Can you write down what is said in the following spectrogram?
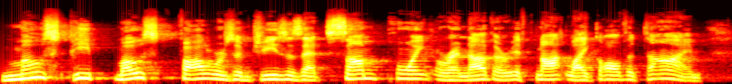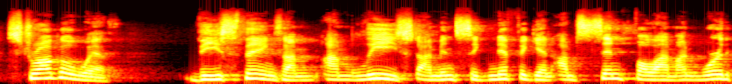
Most people, most followers of Jesus at some point or another, if not like all the time, struggle with these things. I'm, I'm least, I'm insignificant, I'm sinful, I'm unworthy.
